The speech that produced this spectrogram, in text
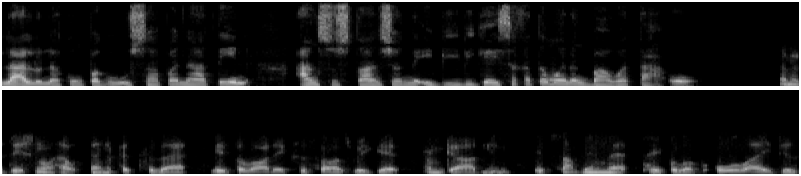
lalo na kung pag-uusapan natin ang sustansyang na ibibigay sa katawan ng bawat tao. An additional health benefit to that is the light exercise we get from gardening. It's something that people of all ages,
